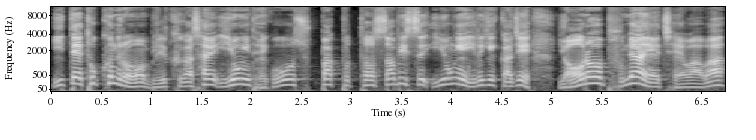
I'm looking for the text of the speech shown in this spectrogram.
이때 토큰으로 밀크가 사용 이용이 되고 숙박부터 서비스 이용에 이르기까지 여러 분야의 재화와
